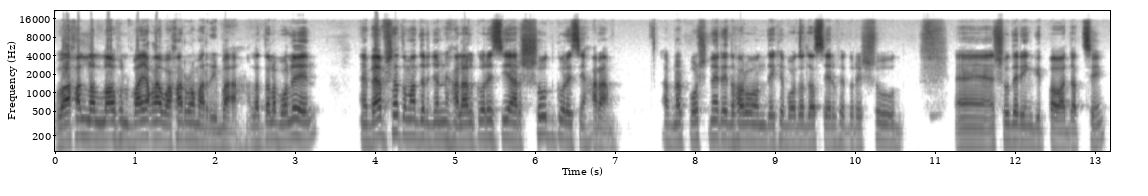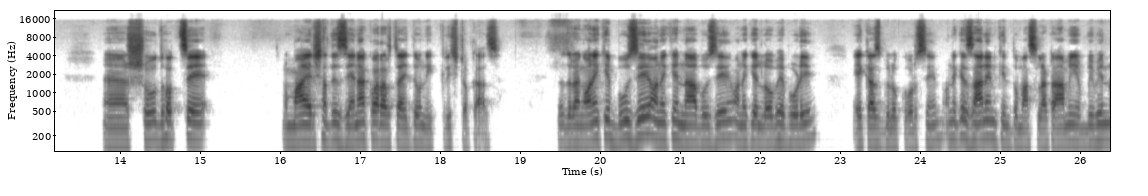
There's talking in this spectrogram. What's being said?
ওয়াহাল্লাহুল বায়া ওয়াহারমার রিবা। আল্লাহ তালা বলেন "হ্যাঁ, ব্যবসা তোমাদের জন্য হালাল করেছি আর সুদ করেছি হারাম। আপনার প্রশ্নের ধরন দেখে বোঝা যাচ্ছে এর ভেতরে সুদ সুদের ইঙ্গিত পাওয়া যাচ্ছে। সুদ হচ্ছে মায়ের সাথে জেনা করার চাইতেও নিকৃষ্ট কাজ। সুতরাং অনেকে বুঝে অনেকে না বুঝে অনেকে লোভে পড়ে এই কাজগুলো করছেন। অনেকে জানেন কিন্তু মাসলাটা। আমি বিভিন্ন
